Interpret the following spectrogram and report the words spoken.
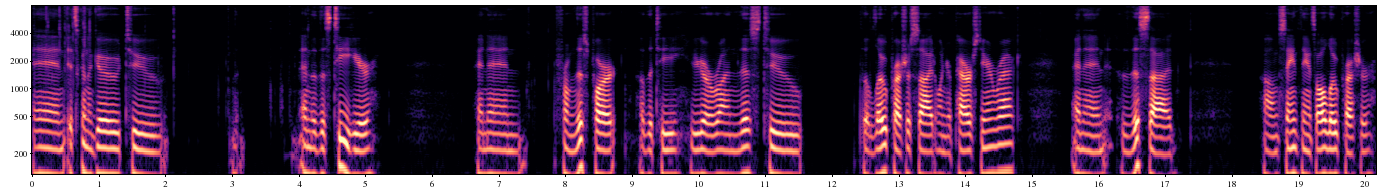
And it's going to go to the end of this T here. And then from this part, of the T, you're going to run this to the low pressure side on your power steering rack. And then this side, um, same thing, it's all low pressure.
